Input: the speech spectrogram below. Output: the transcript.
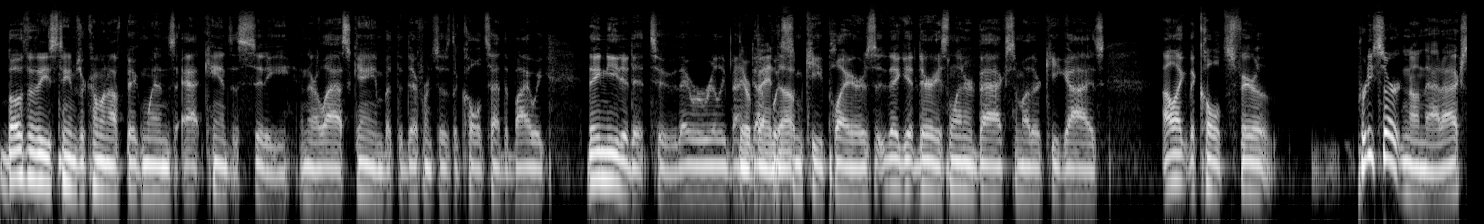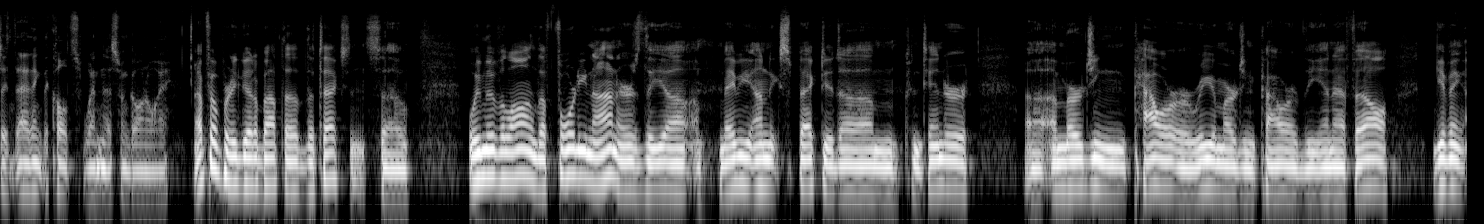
Both of these teams are coming off big wins at Kansas City in their last game, but the difference is the Colts had the bye week. They needed it too. They were really banged, They're up with up. some key players. They get Darius Leonard back, some other key guys. I like the Colts fair pretty certain on that. I actually I think the Colts win this one going away. I feel pretty good about the, the Texans. So we move along. The 49ers, the uh, maybe unexpected um, contender, uh, emerging power or re-emerging power of the NFL, giving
